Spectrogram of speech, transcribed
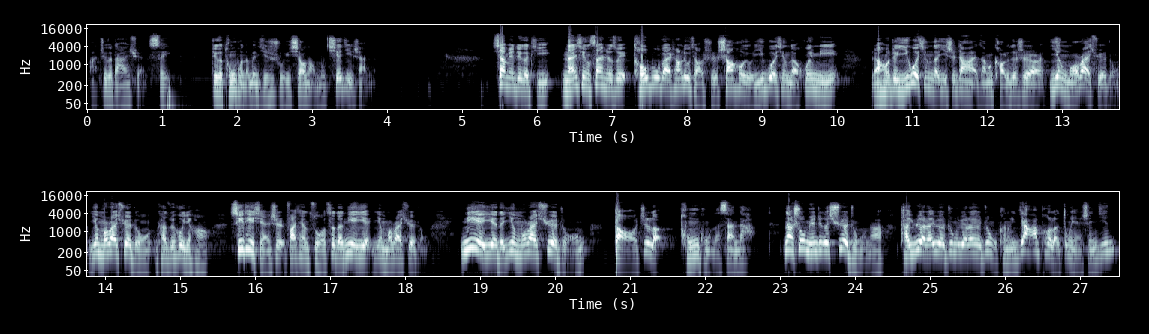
啊，这个答案选 C。这个瞳孔的问题是属于小脑目切迹疝的。下面这个题，男性三十岁，头部外伤六小时，伤后有一过性的昏迷，然后这一过性的意识障碍，咱们考虑的是硬膜外血肿。硬膜外血肿，你看最后一行，CT 显示发现左侧的颞叶硬膜外血肿，颞叶的硬膜外血肿导致了瞳孔的散大，那说明这个血肿呢，它越来越重，越来越重，可能压迫了动眼神经。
